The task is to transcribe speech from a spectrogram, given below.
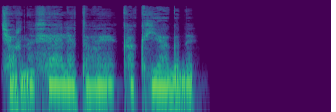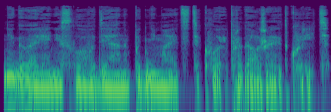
черно-фиолетовые, как ягоды. Не говоря ни слова, Диана поднимает стекло и продолжает курить,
